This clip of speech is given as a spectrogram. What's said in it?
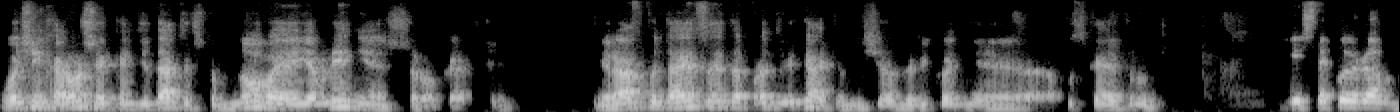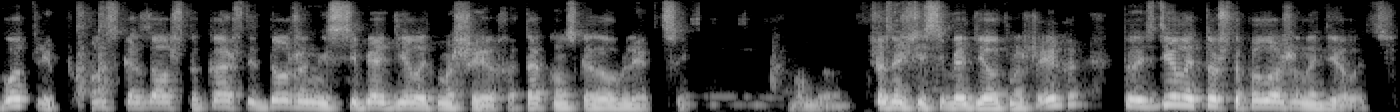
очень хорошие кандидаты, чтобы новое явление широкое открыть. И Раф пытается это продвигать, он еще далеко не опускает руки. Есть такой Рав Готлиб, он сказал, что каждый должен из себя делать Машеха. Так он сказал в лекции. Что значит из себя делать Машеха? То есть делать то, что положено делать.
